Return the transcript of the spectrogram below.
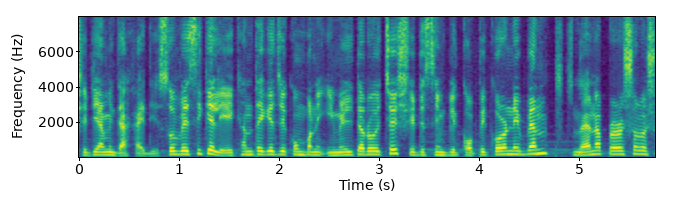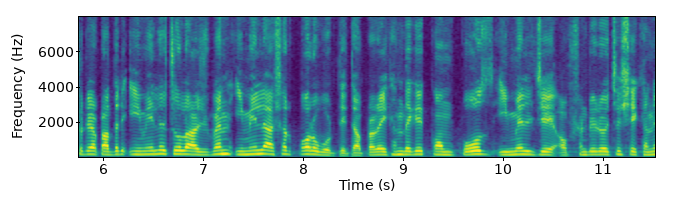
সেটি আমি দেখাই দিই। সো বেসিক্যালি এখান থেকে যে কোম্পানি ইমেলটা রয়েছে, সেটি সিম্পলি কপি করে নেবেন। দেন আপনারা সরাসরি আপনাদের ইমেলে চলে আসবেন। ইমেলে আসার পরবর্তীতে আপনারা এখান থেকে কম্পোজ ইমেল যে অপশনটি রয়েছে, সেখানে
